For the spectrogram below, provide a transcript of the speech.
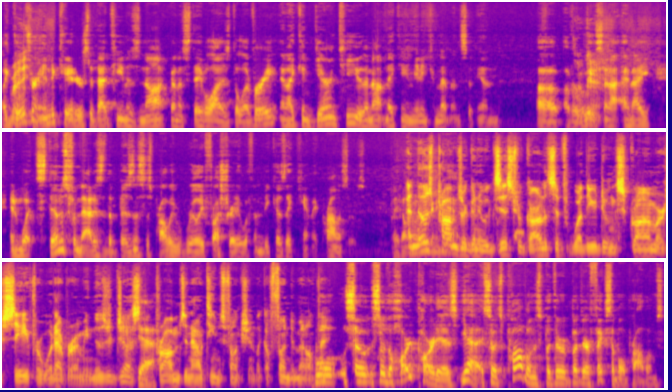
Like right. those are indicators that that team is not going to stabilize delivery, and I can guarantee you they're not making meeting commitments at the end uh, of a okay. release. And I, and I and what stems from that is the business is probably really frustrated with them because they can't make promises and those problems get. are going to exist yeah. regardless of whether you're doing Scrum or SAFe or whatever. I mean, those are just yeah. problems in how teams function, like a fundamental well, thing. So, so the hard part is, yeah, so it's problems, but they're but they're fixable problems.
